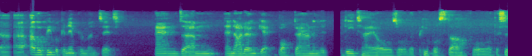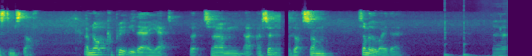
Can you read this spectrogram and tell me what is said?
uh, other people can implement it, and um, and I don't get bogged down in the details or the people stuff or the system stuff. I'm not completely there yet, but um, I, I've certainly got some some of the way there. Uh,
